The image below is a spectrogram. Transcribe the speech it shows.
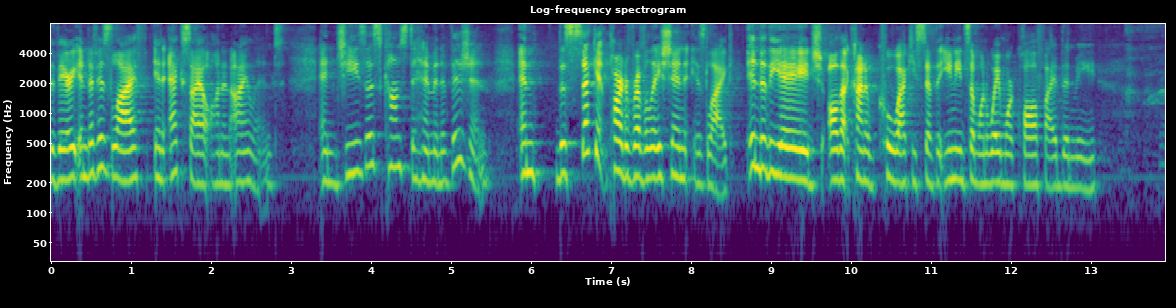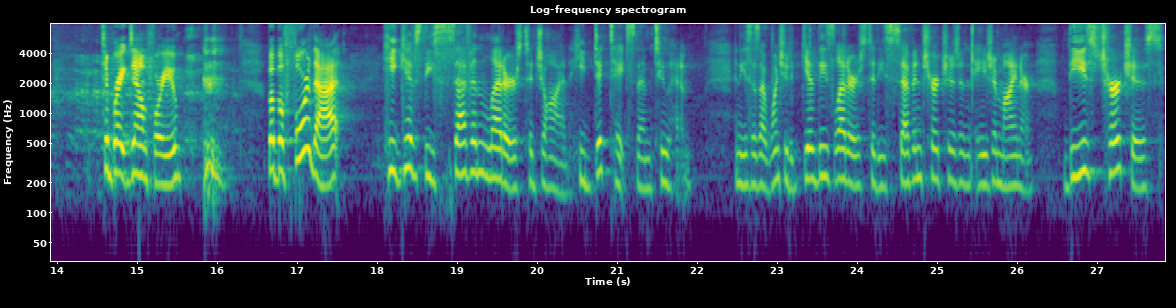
the very end of his life in exile on an island. And Jesus comes to him in a vision. And the second part of Revelation is like end of the age, all that kind of cool, wacky stuff that you need someone way more qualified than me to break down for you. but before that, he gives these seven letters to John. He dictates them to him. And he says, I want you to give these letters to these seven churches in Asia Minor. These churches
